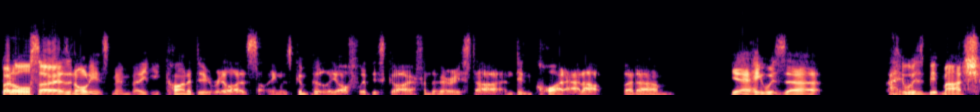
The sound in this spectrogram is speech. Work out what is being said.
but also as an audience member, you kind of do realize something was completely off with this guy from the very start and didn't quite add up. But um, yeah, he was uh, he was a bit much.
